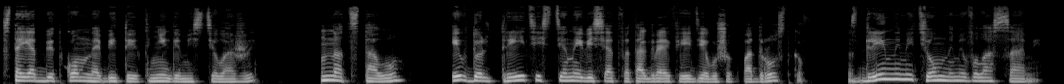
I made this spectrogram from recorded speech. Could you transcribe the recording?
стоят битком набитые книгами стеллажи. Над столом и вдоль третьей стены висят фотографии девушек-подростков с длинными темными волосами,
